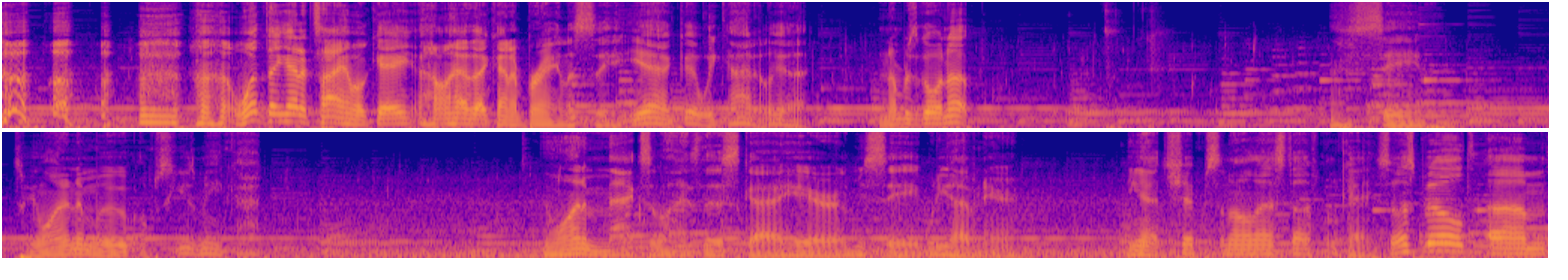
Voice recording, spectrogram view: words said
One thing at a time, okay? I don't have that kind of brain. Let's see. Yeah, good. We got it. Look at that. Numbers going up. Let's see. So we wanted to move... Oh, excuse me. God. We want to maximize this guy here. Let me see. What do you have in here? You got chips and all that stuff? Okay, so let's build... Um,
